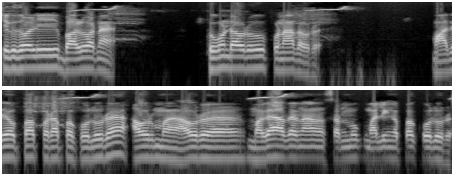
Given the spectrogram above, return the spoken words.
ಚಿಗದೋಳಿ ಬಾಳ್ವನ, ತಗೊಂಡವರು ಪುನಾದವ್ರು. ಮಾದೇವಪ್ಪ, ಪರಪ್ಪ ಕೋಲೂರ, ಅವ್ರ ಮ, ಅವ್ರ ಮಗ ಅದ ನಾನು ಸನ್ಮುಖ ಮಾಲಿಂಗಪ್ಪ ಕೋಲೂರು.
